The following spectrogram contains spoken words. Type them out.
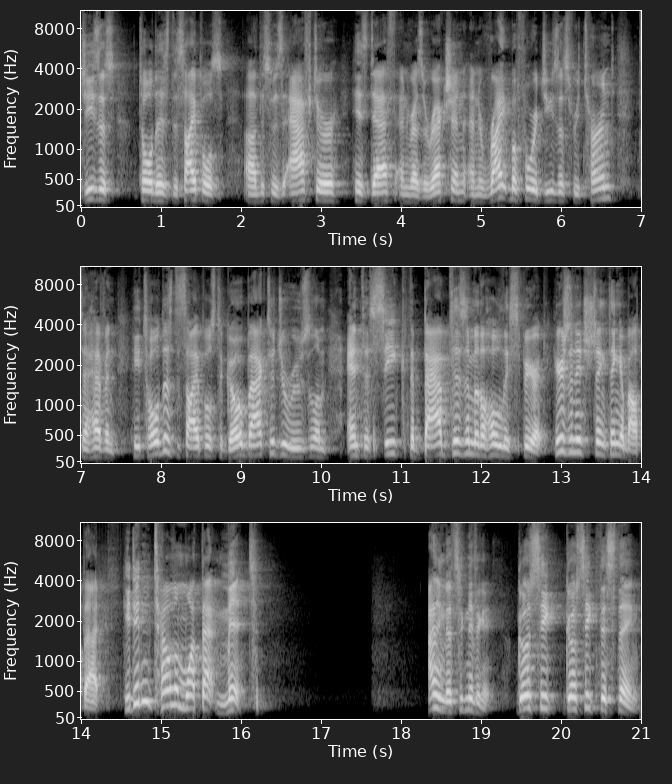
Jesus told his disciples, uh, this was after his death and resurrection, and right before Jesus returned to heaven, he told his disciples to go back to Jerusalem and to seek the baptism of the Holy Spirit. Here's an interesting thing about that he didn't tell them what that meant. I think that's significant. Go seek, go seek this thing.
